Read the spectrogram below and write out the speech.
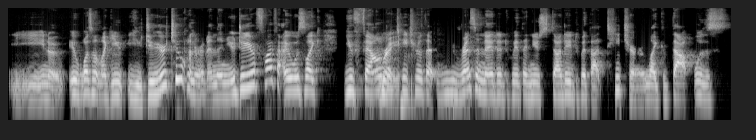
you know it wasn't like you you do your 200 and then you do your 5 it was like you found right. a teacher that you resonated with and you studied with that teacher. Like that was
